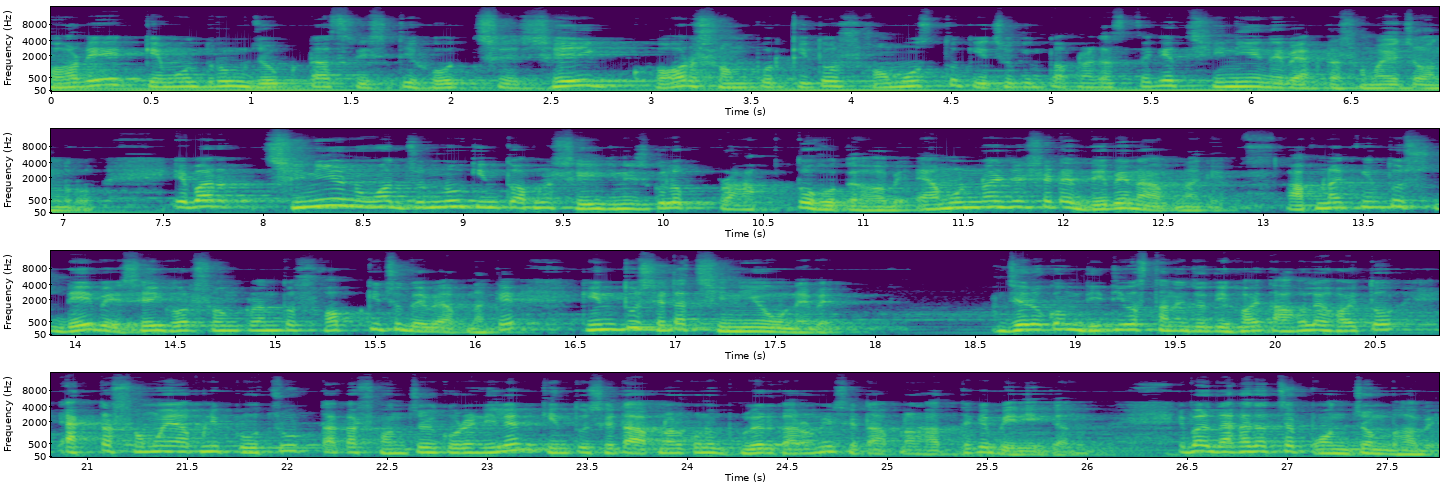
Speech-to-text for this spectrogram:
ঘরে কেমোদ্রুম যোগটা সৃষ্টি হচ্ছে, সেই ঘর সম্পর্কিত সমস্ত কিছু কিন্তু আপনার কাছ থেকে ছিনিয়ে নেবে একটা সময়ে চন্দ্র। এবার ছিনিয়ে নেওয়ার জন্য কিন্তু আপনার সেই জিনিসগুলো প্রাপ্ত হতে হবে। এমন নয় যে সেটা দেবে না আপনাকে। আপনাকে কিন্তু দেবে সেই ঘর সংক্রান্ত সব কিছু দেবে আপনাকে কিন্তু সেটা ছিনিয়েও নেবে। যেরকম দ্বিতীয় স্থানে যদি হয়, তাহলে হয়তো একটা সময় আপনি প্রচুর টাকা সঞ্চয় করে নিলেন, কিন্তু সেটা আপনার কোনো ভুলের কারণে সেটা আপনার হাত থেকে বেরিয়ে গেল। এবার দেখা যাচ্ছে পঞ্চমভাবে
